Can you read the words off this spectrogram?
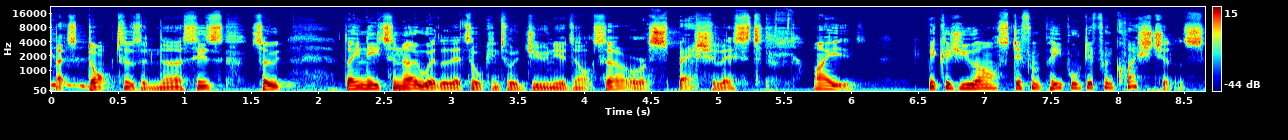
That's doctors and nurses. So they need to know whether they're talking to a junior doctor or a specialist. I because you ask different people different questions.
